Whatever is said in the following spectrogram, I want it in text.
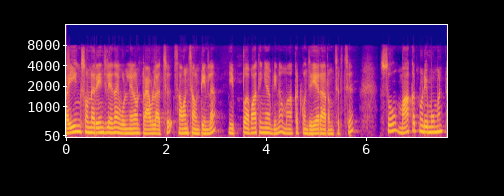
பையிங் சொன்ன ரேஞ்சிலே தான் இவ்வளோ நேரம் ட்ராவல் ஆச்சு. செவன் செவன்டீனில் இப்போ பார்த்தீங்க அப்படின்னா மார்க்கெட் கொஞ்சம் ஏற ஆரம்பிச்சிருச்சு. ஸோ மார்க்கெட்னுடைய மூமெண்ட்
